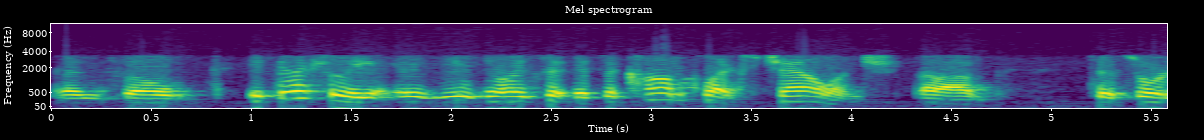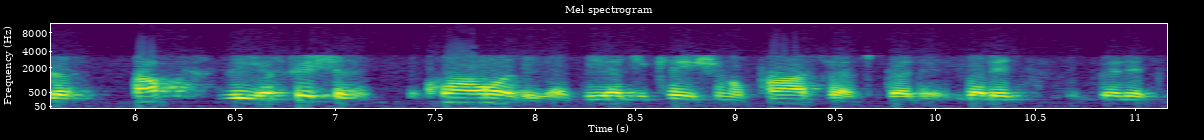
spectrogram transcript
and so it's actually you know it's a, it's a complex challenge uh, to sort of up the efficient quality of the educational process, but it, but it's but it's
